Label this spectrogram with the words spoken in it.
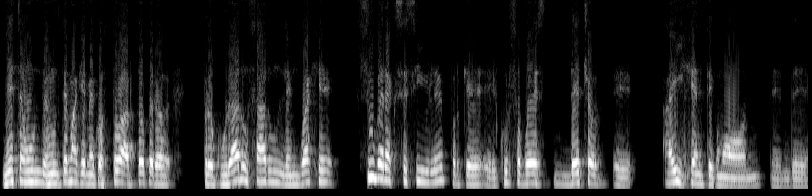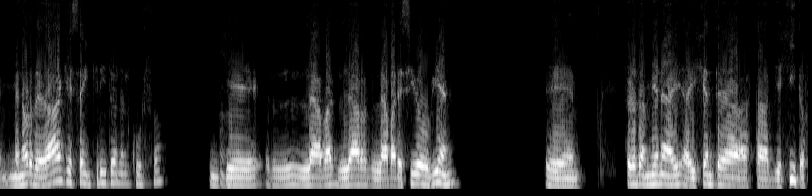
y este es un, es un tema que me costó harto, pero procurar usar un lenguaje súper accesible, porque el curso puede, de hecho, hay gente como de, menor de edad que se ha inscrito en el curso y que le, ha, le, ha, parecido bien, eh, pero también hay, hay, gente hasta viejitos.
